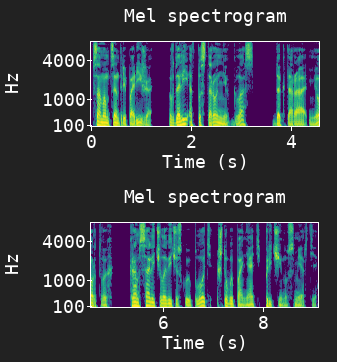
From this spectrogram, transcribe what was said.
В самом центре Парижа, вдали от посторонних глаз, доктора мертвых кромсали человеческую плоть, чтобы понять причину смерти.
